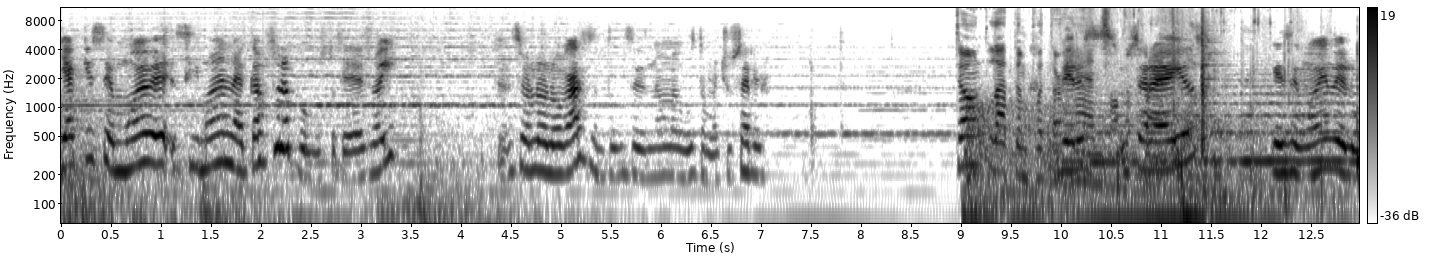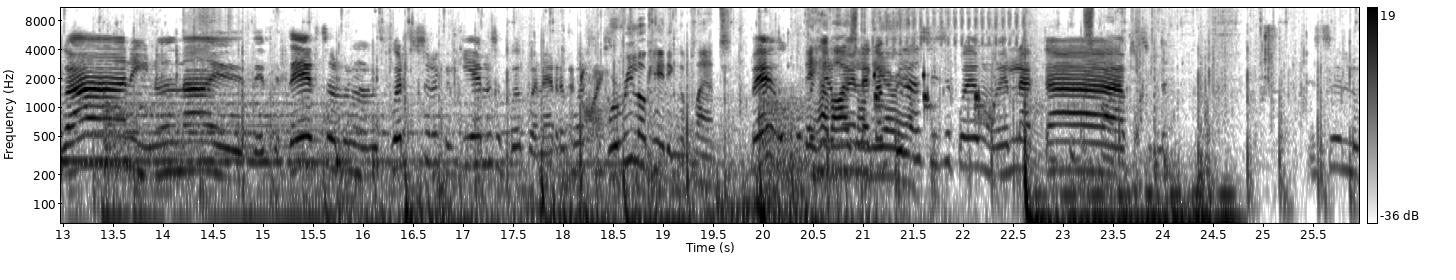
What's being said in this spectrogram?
ya que se mueve, si mueven la cápsula por gusto que eso ahí, solo lo gasto, entonces no me gusta mucho usarlo. Don't let them put their Quieres hands on the usar a ellos que se mueven de lugar y no es nada de de defender, solo los refuerzos, solo que aquí ya no se puede poner refuerzos. We're relocating the plant. Ve, They have eyes la cápsula, sí se puede mover la cápsula. Esto es lo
